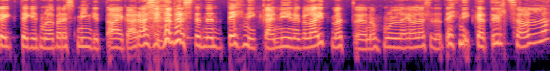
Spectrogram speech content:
kõik tegid mulle pärast mingit aega ära, sellepärast et nende tehnika on nii nagu laitmatu ja noh, mul ei ole seda tehnikat üldse olla.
